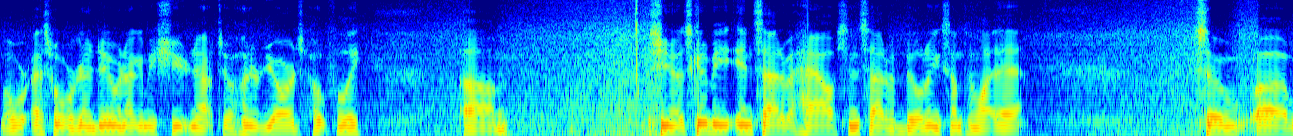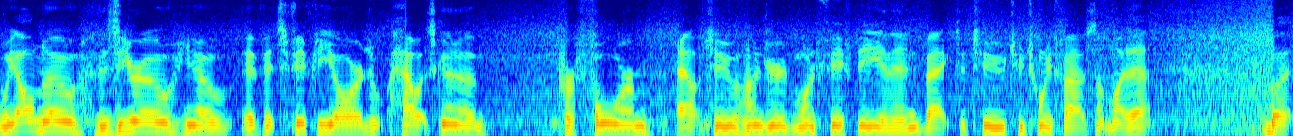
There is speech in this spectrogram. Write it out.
well, that's what we're going to do. We're not going to be shooting out to 100 yards, hopefully. Um, so, you know, it's going to be inside of a house, inside of a building, something like that. So, uh, we all know the zero, you know, if it's 50 yards, how it's going to perform out to 100, 150, and then back to 2, 225, something like that. But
